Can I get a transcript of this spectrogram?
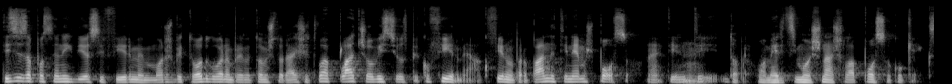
Ti si zaposlenik, dio si firme, moraš biti odgovoran prema tome što radiš i tvoja plaća ovisi o uspjehu firme. Ako firma propadne, ti nemaš posao. Ne? Ti, ti, dobro, u Americi možeš naći posao ko keks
